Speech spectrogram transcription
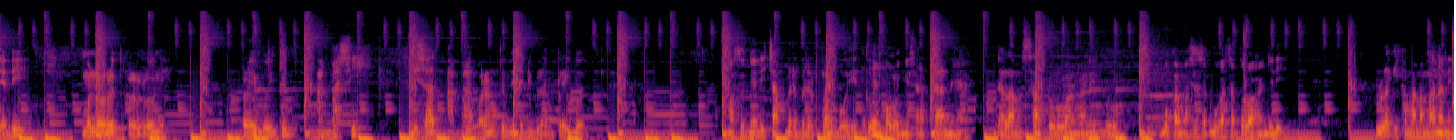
jadi menurut lo nih playboy itu apa sih di saat apa orang tuh bisa dibilang playboy maksudnya dicap bener-bener playboy itu Mm. kalau misalkan ya dalam satu ruangan itu bukan masih bukan satu ruangan jadi lu lagi ke mana-mana nih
